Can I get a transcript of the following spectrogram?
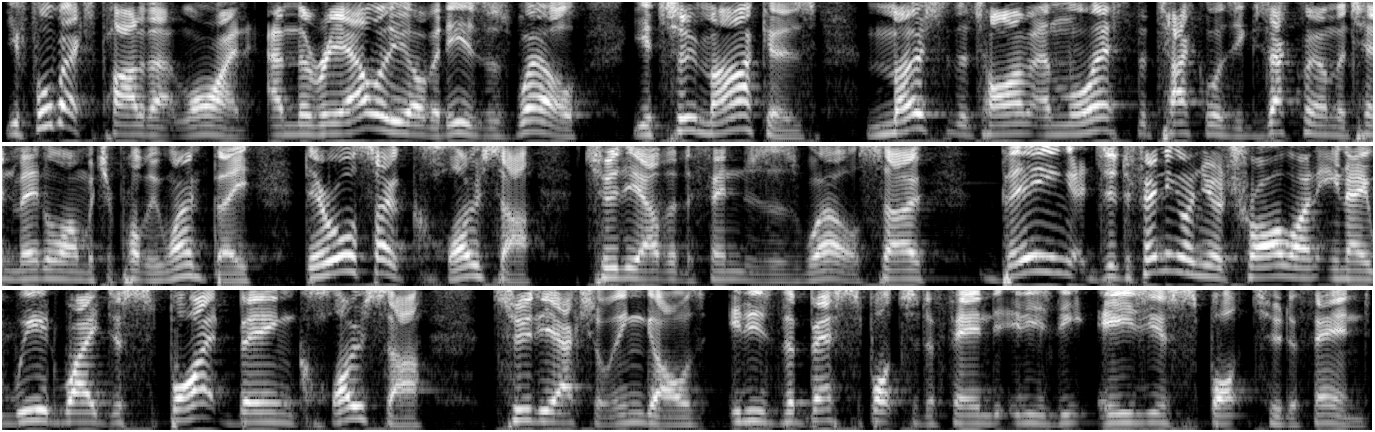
your fullback's part of that line. And the reality of it is as well, your two markers, most of the time, unless the tackle is exactly on the 10 metre line, which it probably won't be, they're also closer to the other defenders as well. So being defending on your try line in a weird way, despite being closer to the actual in goals, it is the best spot to defend. It is the easiest spot to defend.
